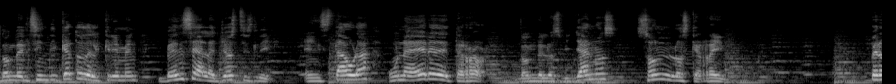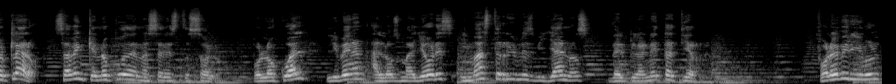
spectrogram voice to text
donde el sindicato del crimen vence a la Justice League e instaura una era de terror, donde los villanos son los que reinan. Pero claro, saben que no pueden hacer esto solo, por lo cual liberan a los mayores y más terribles villanos del planeta Tierra. Forever Evil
